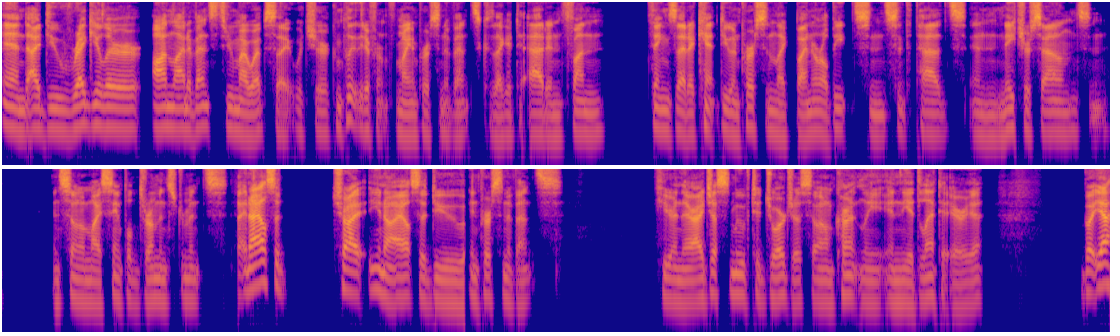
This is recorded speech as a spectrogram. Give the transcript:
and I do regular online events through my website, which are completely different from my in-person events because I get to add in fun things that I can't do in person, like binaural beats and synth pads and nature sounds and, and some of my sampled drum instruments. And I also try, you know, I also do in-person events here and there. I just moved to Georgia, so I'm currently in the Atlanta area. But yeah,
